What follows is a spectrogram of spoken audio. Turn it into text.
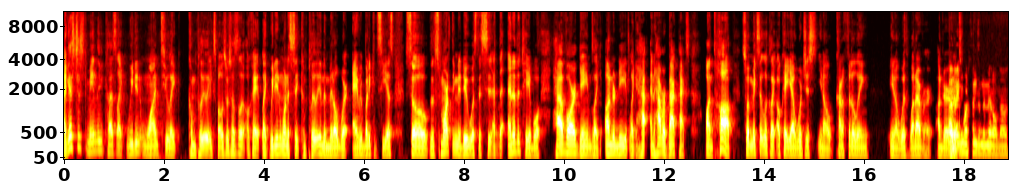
I guess just mainly because like we didn't want to like completely expose ourselves. Like, okay, like we didn't want to sit completely in the middle where everybody could see us. So the smart thing to do was to sit at the end of the table, have our games like underneath, like ha- and have our backpacks on top. So it makes it look like okay, yeah, we're just you know kind of fiddling, you know, with whatever under. That the makes more sense in the middle though,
